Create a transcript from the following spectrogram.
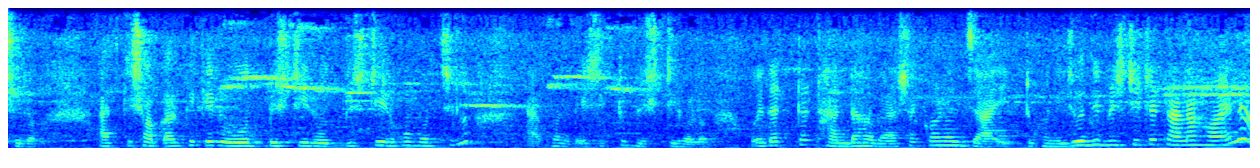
ছিল। আজকে সকাল থেকে রোদ, বৃষ্টি রোদ, বৃষ্টি এরকম হচ্ছিল, এখন বেশ একটু বৃষ্টি হলো। ওয়েদারটা ঠান্ডা হবে, আশা করা যায় একটুখানি। যদি বৃষ্টিটা টানা হয় না,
